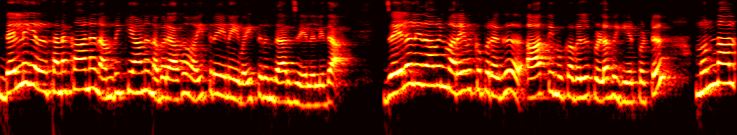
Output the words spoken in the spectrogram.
டெல்லியில் தனக்கான நம்பிக்கையான நபராக மைத்ரேயனை வைத்திருந்தார் ஜெயலலிதா. ஜெயலலிதாவின் மறைவுக்கு பிறகு அதிமுகவில் பிளவு ஏற்பட்டு முன்னாள்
